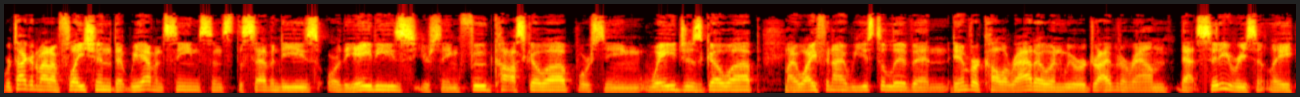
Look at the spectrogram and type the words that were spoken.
we're talking about inflation that we haven't seen since the 70s or the 80s. You're seeing food costs go up. We're seeing wages go up. My wife and I, we used to live in Denver, Colorado, and we were driving around that city recently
